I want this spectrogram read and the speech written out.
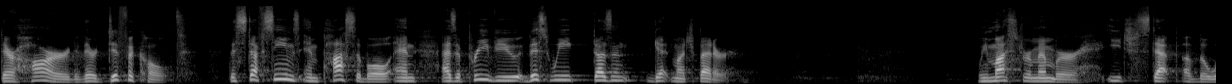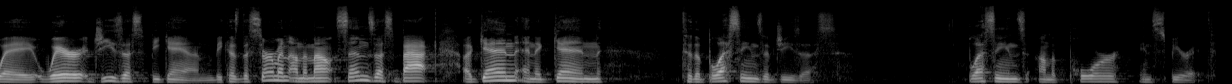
They're hard, they're difficult. This stuff seems impossible, and as a preview, this week doesn't get much better. We must remember each step of the way where Jesus began, because the Sermon on the Mount sends us back again and again to the blessings of Jesus. Blessings on the poor in spirit,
